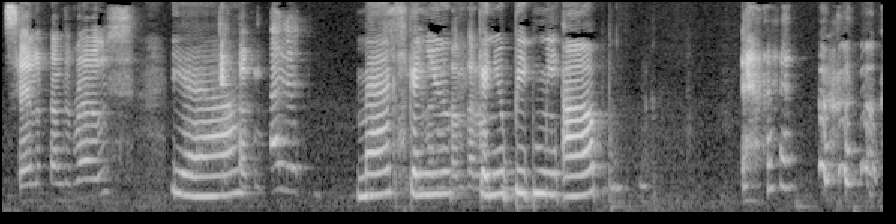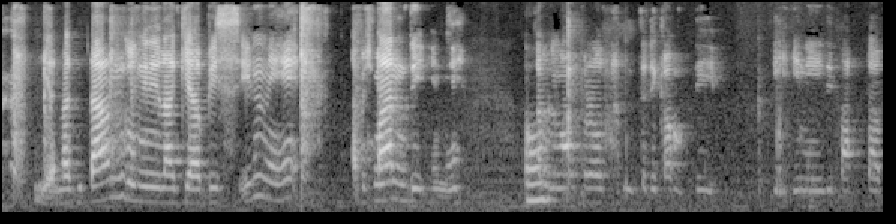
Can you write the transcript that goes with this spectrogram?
Sel, Tante Rose. Iya. Max, can you can you pick me up? Ya, lagi tanggung ini lagi habis ini. Habis mandi ini. Oh, Sambil ngobrol gitu di di, di ini di bathtub.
